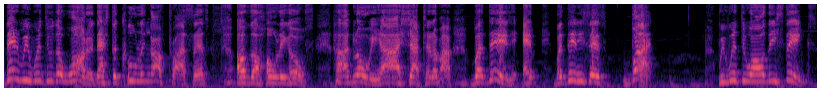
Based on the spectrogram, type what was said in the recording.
Then we went through the water. That's the cooling off process of the Holy Ghost. Ha, glory. Ah, shot to the mouth. But then, and, but then he says, but we went through all these things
